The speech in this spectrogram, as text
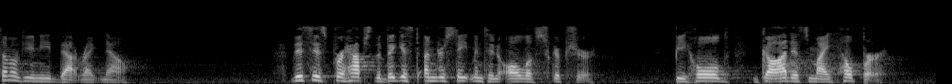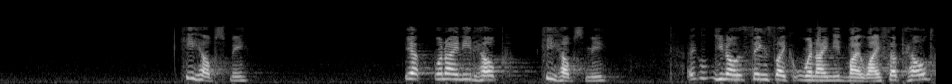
Some of you need that right now. This is perhaps the biggest understatement in all of Scripture. Behold, God is my helper. He helps me. Yep, when I need help, He helps me. You know, things like when I need my life upheld.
